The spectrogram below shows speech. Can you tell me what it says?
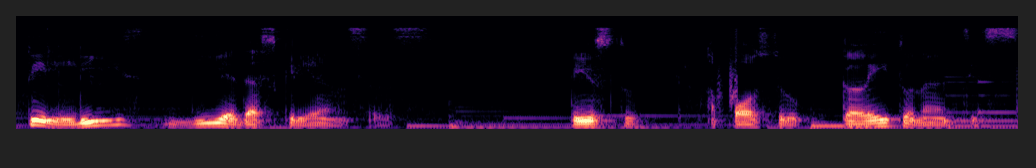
Feliz Dia das Crianças. Texto Apóstolo Cleiton Nantes.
